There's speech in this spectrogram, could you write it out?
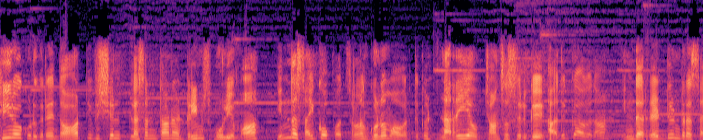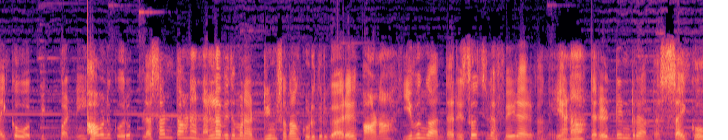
ஹீரோ கொடுக்குற இந்த ஆர்டிஃபிஷியல் பிளசண்டான ட்ரீம்ஸ் மூலியமா இந்த சைக்கோபாத்ஸ் எல்லாம் குணமாவதுக்கு நிறைய சான்சஸ் இருக்கு. அதுக்காக தான் இந்த ரெட்ன்ற சைக்கோவை பிக் பண்ணி அவனுக்கு ஒரு பிளசண்டான நல்ல விதமான ட்ரீம்ஸை தான் கொடுத்துருக்காரு. ஆனா இவங்க அந்த ரிசர்ச்ல ஃபெயில் ஆயிருக்காங்க. ஏன்னா இந்த ரெட்ன்ற அந்த சைக்கோ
